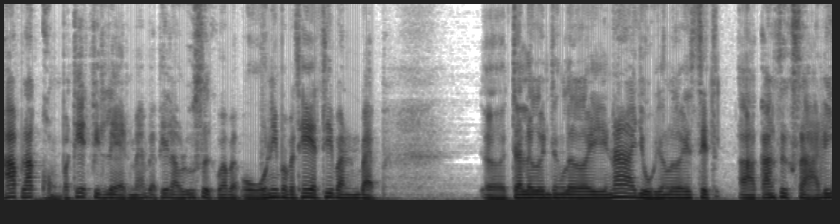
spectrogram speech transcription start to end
ภาพลักษณ์ของประเทศฟินแลนด์ไหมแบบที่เรารู้สึกว่าแบบโอ้นี่เป็นประเทศที่มันแบบเเจริญจังเลยน่าอยู่จังเลยสิทธิการศึกษาดี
